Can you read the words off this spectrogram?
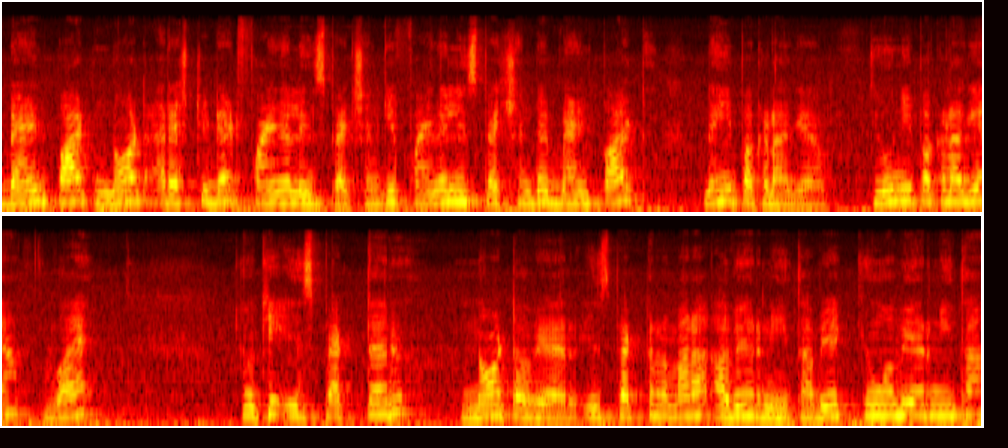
Bend part not arrested at final inspection कि फाइनल इंस्पेक्शन पे बैंड पार्ट नहीं पकड़ा गया. क्यों नहीं पकड़ा गया? वाई क्योंकि इंस्पेक्टर नॉट अवेयर इंस्पेक्टर हमारा अवेयर नहीं था. भैया, क्यों अवेयर नहीं था?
